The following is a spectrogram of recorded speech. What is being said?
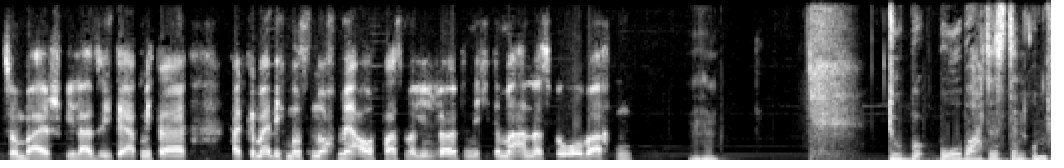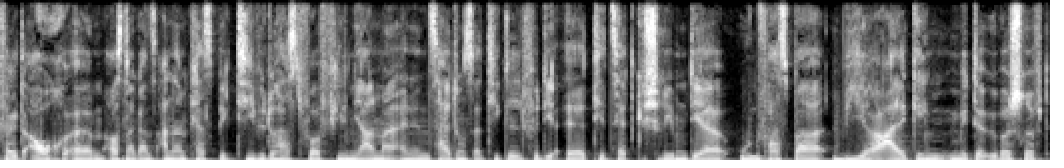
zum Beispiel. Also ich, der hat mich da, hat gemeint, ich muss noch mehr aufpassen, weil die Leute mich immer anders beobachten. Mhm. Du beobachtest dein Umfeld auch ähm, aus einer ganz anderen Perspektive. Du hast vor vielen Jahren mal einen Zeitungsartikel für die äh, TZ geschrieben, der unfassbar viral ging mit der Überschrift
